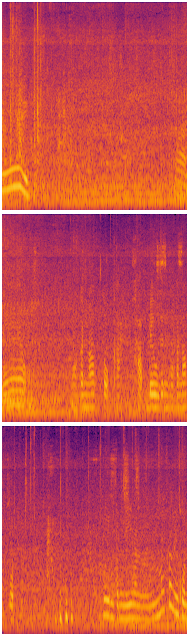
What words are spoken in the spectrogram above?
อุ้ยมาแล้วหมวกกันน็อกตกค่ะ ขับเร็วจนหมวกกันน็อกตก คลื่นตรงนี้มันไม่ค่อยมีคน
